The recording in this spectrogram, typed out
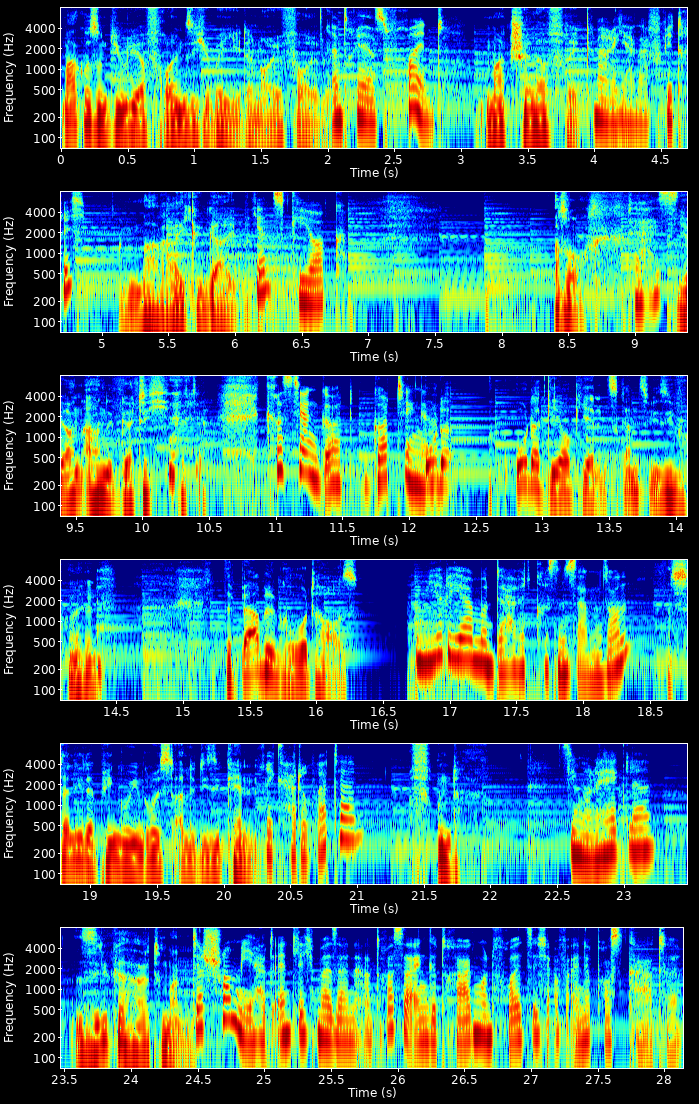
Markus und Julia freuen sich über jede neue Folge. Andreas Freund, Marcella Frick, Mariana Friedrich, Mareike Geib. Jens Georg, Also, der heißt Jörn Arne Göttich. Christian Gott, Gottinger, Oder, oder Georg Jens, ganz wie Sie wollen. The Bärbel Grothaus. Miriam und David grüßen Samson, Sally der Pinguin grüßt alle, die Sie kennen. Ricardo Watter, Und Simon Hegler. Silke Hartmann. Der Schommi hat endlich mal seine Adresse eingetragen und freut sich auf eine Postkarte.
